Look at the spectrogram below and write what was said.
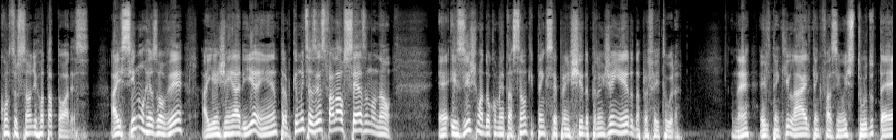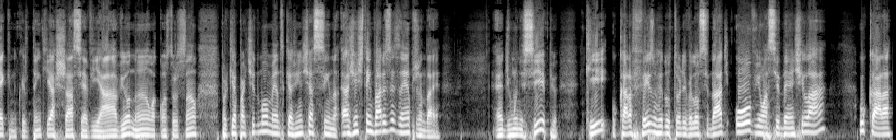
construção de rotatórias. Aí, se não resolver, aí a engenharia entra, porque muitas vezes fala, ah, o César não, não é, existe uma documentação que tem que ser preenchida pelo engenheiro da prefeitura. Né? Ele tem que ir lá, ele tem que fazer um estudo técnico, ele tem que achar se é viável ou não a construção, porque a partir do momento que a gente assina, a gente tem vários exemplos, Jandaia, é, de município que o cara fez o redutor de velocidade, houve um acidente lá, o cara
